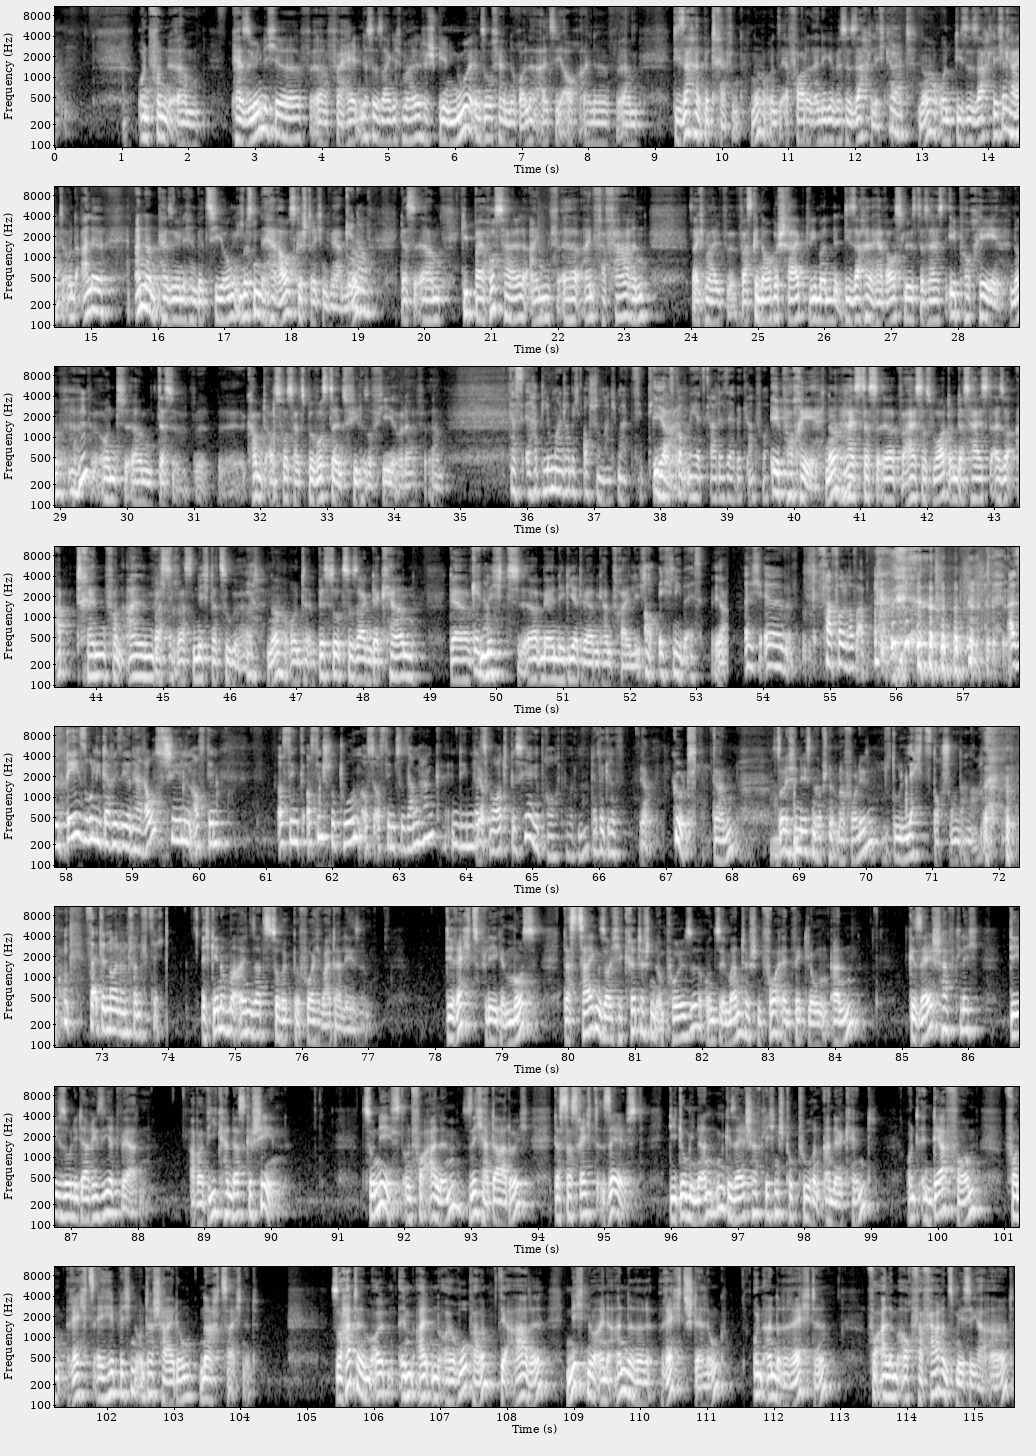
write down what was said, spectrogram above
Und von ähm, persönliche äh, Verhältnisse, sage ich mal, spielen nur insofern eine Rolle, als sie auch eine ähm, die Sache betreffen ne? und erfordern eine gewisse Sachlichkeit. Ne? Und diese Sachlichkeit Genau. und alle anderen persönlichen Beziehungen Richtig. müssen herausgestrichen werden. Ne? Genau. Das ähm, gibt bei Husserl ein, äh, ein Verfahren, sag ich mal, was genau beschreibt, wie man die Sache herauslöst. Das heißt Epoche. Ne? Mhm. Und ähm, das äh, kommt aus Husserls Bewusstseinsphilosophie oder ähm, Das hat Luhmann, glaube ich, auch schon manchmal zitiert. Ja. Das kommt mir jetzt gerade sehr bekannt vor. Epoche, ne? heißt, das, äh, heißt das Wort und das heißt also abtrennen von allem, was, Richtig. was nicht dazugehört. Ne? Und bis sozusagen der Kern, der Genau. nicht äh, mehr negiert werden kann, frei liegt. Oh, ich liebe es. Ja. Ich äh, fahre voll drauf ab. also desolidarisieren, herausschälen aus, dem, aus, den, aus den Strukturen, aus, aus dem Zusammenhang, in dem das Ja. Wort bisher gebraucht wird, ne? der Begriff. ja. Gut, dann soll ich den nächsten Abschnitt mal vorlesen? Du lächst doch schon danach. Seite 59. Ich gehe noch mal einen Satz zurück, bevor ich weiterlese. Die Rechtspflege muss, das zeigen solche kritischen Impulse und semantischen Vorentwicklungen an, gesellschaftlich desolidarisiert werden. Aber wie kann das geschehen? Zunächst und vor allem sicher dadurch, dass das Recht selbst die dominanten gesellschaftlichen Strukturen anerkennt und in der Form von rechtserheblichen Unterscheidungen nachzeichnet. So hatte im, alten Europa der Adel nicht nur eine andere Rechtsstellung und andere Rechte, vor allem auch verfahrensmäßiger Art,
